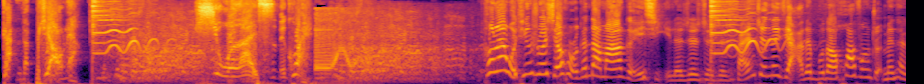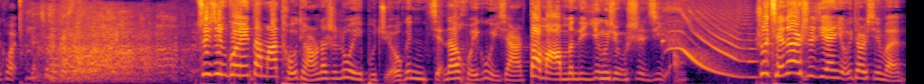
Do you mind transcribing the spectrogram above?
干得漂亮，秀恩爱死得快。后来我听说小伙跟大妈搁一起了，这这这，反正真的假的不知道，画风转变太快。最近关于大妈头条那是络绎不绝，我跟你简单回顾一下大妈们的英雄事迹啊。说前段时间有一条新闻，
